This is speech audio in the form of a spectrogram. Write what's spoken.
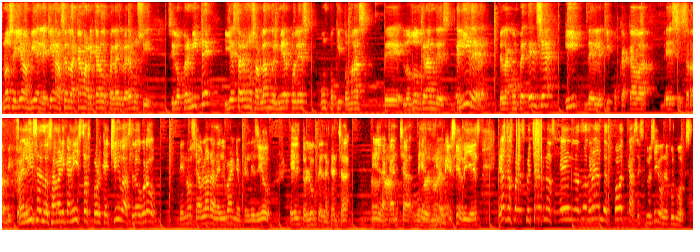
No se llevan bien, le quieren hacer la cama a Ricardo Peláez, veremos si, si lo permite y ya estaremos hablando el miércoles un poquito más de los dos grandes, el líder de la competencia y del equipo que acaba de César Víctor. Felices los americanistas porque Chivas logró que no se hablara del baño que les dio el Toluca en la cancha en la cancha del Nemesio 10. Gracias por escucharnos en los dos grandes podcasts exclusivos de Footbox.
